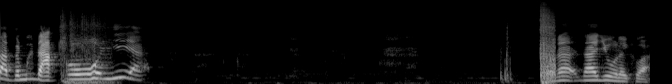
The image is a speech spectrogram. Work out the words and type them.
สัตว์แต่มึงดักกูไอ้เหี้ยโอ้ ได้ได้อยู่เลยกว่า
